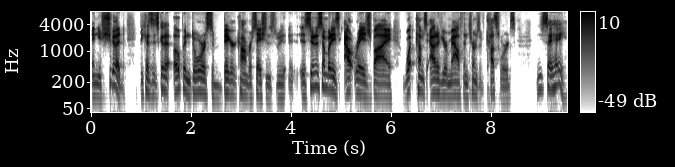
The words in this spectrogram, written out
and you should because it's going to open doors to bigger conversations. As soon as somebody's outraged by what comes out of your mouth in terms of cuss words and you say hey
